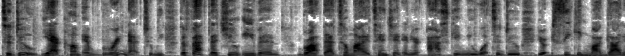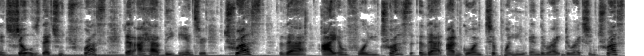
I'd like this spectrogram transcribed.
to do. Yeah, come and bring that to me. The fact that you even brought that to my attention and you're asking me what to do, you're seeking my guidance shows that you trust that I have the answer. Trust that I am for you. Trust that I'm going to point you in the right direction. Trust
